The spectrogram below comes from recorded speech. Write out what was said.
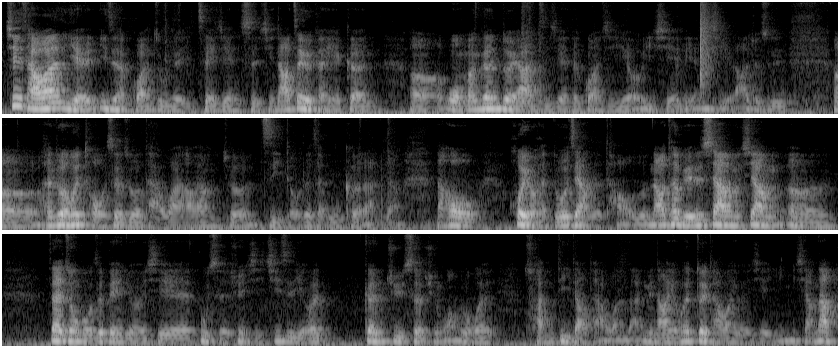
其实台湾也一直很关注这这件事情，然后这个可能也跟呃我们跟对岸之间的关系也有一些连接啦，就是呃很多人会投射说台湾好像就自己投射成乌克兰这样，然后。会有很多这样的讨论，然后特别是像像呃，在中国这边有一些不实的讯息，其实也会根据社群网络会传递到台湾来，然后也会对台湾有一些影响。那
